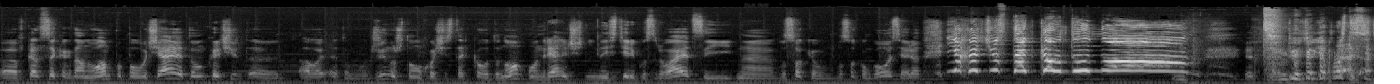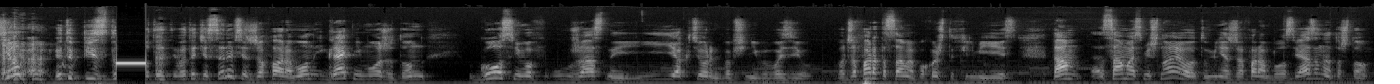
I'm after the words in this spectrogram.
Э, в конце, когда он лампу получает, он кричит э, этому Джину, что он хочет стать колдуном, он реально чуть не на истерику срывается и на высоком, высоком голосе орет «Я хочу стать колдуном!» Я просто сидел, это пизда. Вот эти сцены все с Джафаром, он играть не может, он голос у него ужасный, и актер вообще не вывозил. Вот Джафар это самое похожее, что в фильме есть. Там э, самое смешное вот у меня с Джафаром было связано, то что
